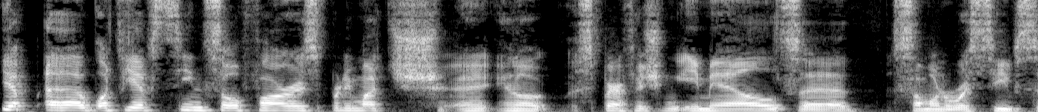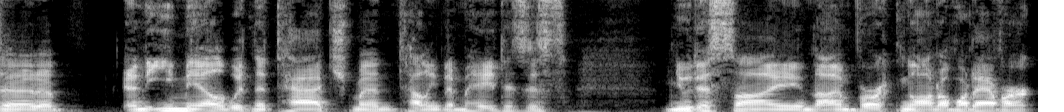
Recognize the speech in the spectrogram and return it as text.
Yep. Uh, what we have seen so far is pretty much, uh, you know, spear phishing emails. Uh, someone receives a, an email with an attachment telling them, hey, this is new design I'm working on or whatever.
